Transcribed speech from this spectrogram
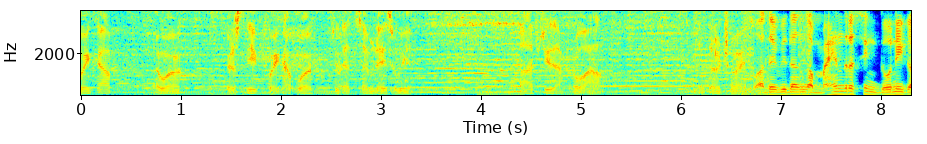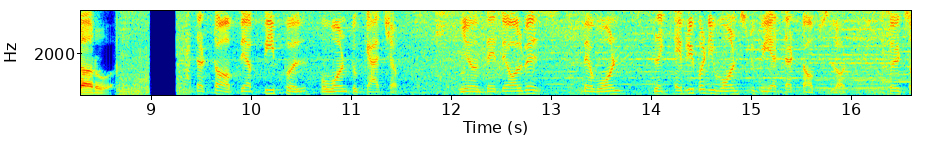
I go to sleep, I wake up, I work, go to sleep, wake up, work, do that seven days a week. I'll have to do that for a while. No choice. అదేవిధంగా మహేంద్ర సింగ్ ధోని గారు at the top there are people who want to catch up you know they, they always they want like everybody wants to be at that top slot so it's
